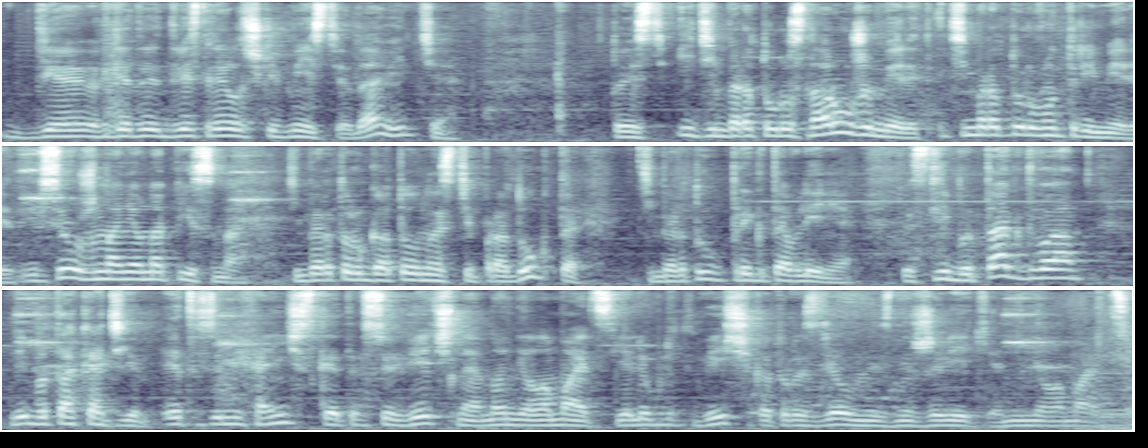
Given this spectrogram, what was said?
где, где две стрелочки вместе, да, видите? То есть и температуру снаружи мерит, и температуру внутри мерит. И все уже на нем написано. Температура готовности продукта, температура приготовления. То есть либо так два, либо так один. Это все механическое, это все вечное, оно не ломается. Я люблю вещи, которые сделаны из нержавейки, они не ломаются.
